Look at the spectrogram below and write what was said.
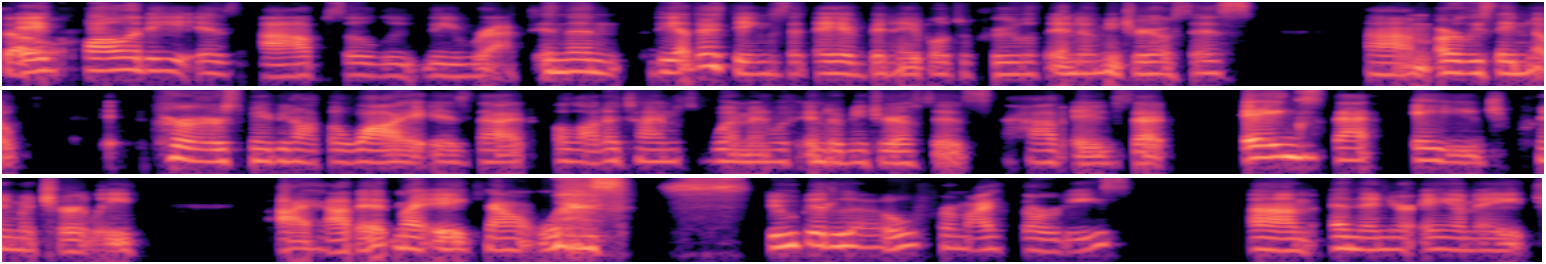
So egg quality is absolutely wrecked. And then the other things that they have been able to prove with endometriosis, um, or at least they know occurs, maybe not the why, is that a lot of times women with endometriosis have eggs that eggs that age prematurely. I had it. My egg count was stupid low for my 30s. Um, and then your AMH,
